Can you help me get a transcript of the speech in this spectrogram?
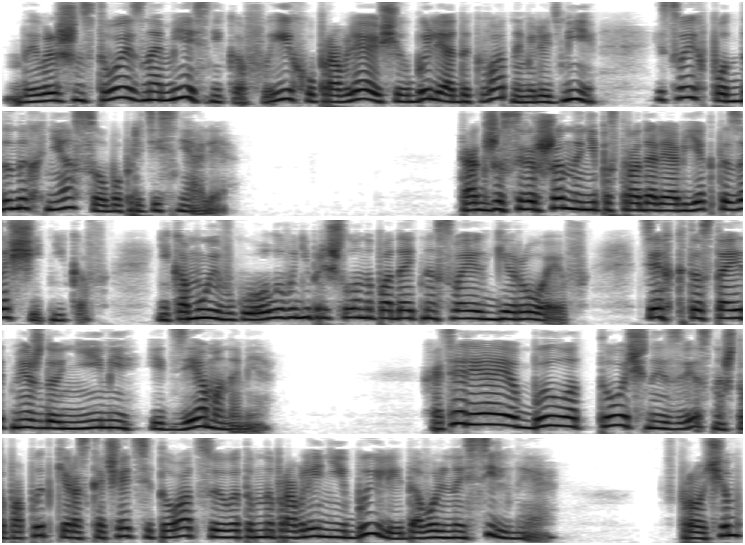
Да и большинство из наместников и их управляющих были адекватными людьми и своих подданных не особо притесняли. Также совершенно не пострадали объекты защитников. Никому и в голову не пришло нападать на своих героев, тех, кто стоит между ними и демонами. Хотя Ряе было точно известно, что попытки раскачать ситуацию в этом направлении были довольно сильные. Впрочем,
